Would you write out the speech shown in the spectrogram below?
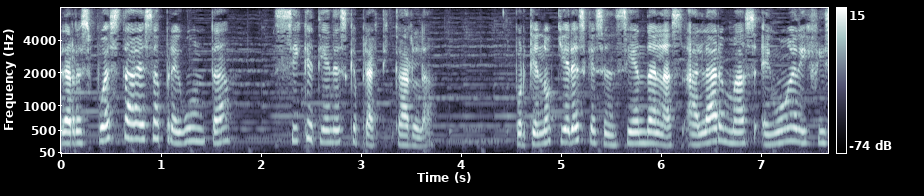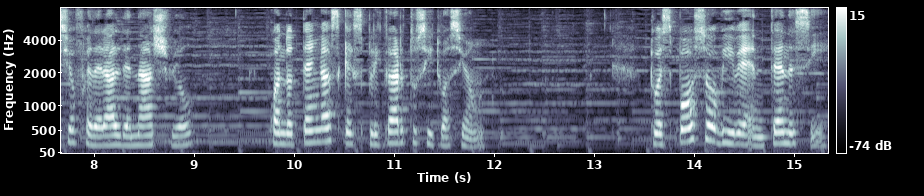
La respuesta a esa pregunta sí que tienes que practicarla, porque no quieres que se enciendan las alarmas en un edificio federal de Nashville cuando tengas que explicar tu situación. Tu esposo vive en Tennessee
